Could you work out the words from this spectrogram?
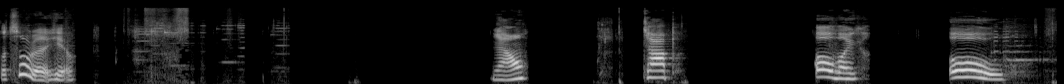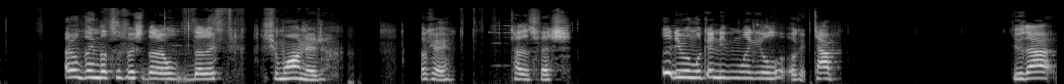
Let's throw it here. Now, tap. Oh my. Oh. I don't think that's the fish that I, that I, she wanted. Okay. Try this fish. Didn't even look anything like it. Okay, tap. Do that,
